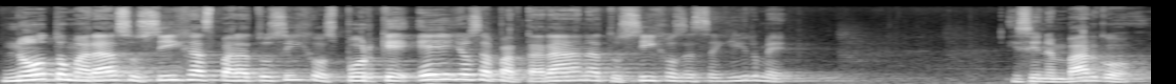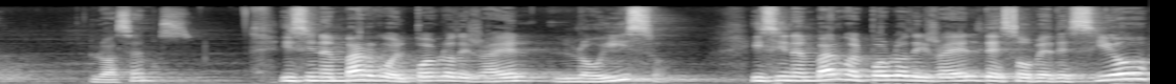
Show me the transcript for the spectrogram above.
no tomarás sus hijas para tus hijos, porque ellos apartarán a tus hijos de seguirme. Y sin embargo, lo hacemos. Y sin embargo, el pueblo de Israel lo hizo. Y sin embargo, el pueblo de Israel desobedeció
